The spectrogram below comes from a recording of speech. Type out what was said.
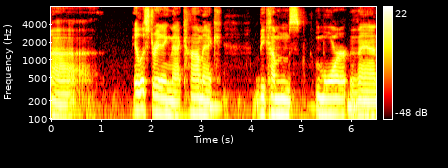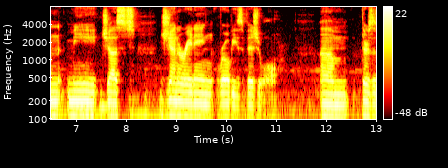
uh, illustrating that comic becomes more than me just generating Roby's visual. Um, there's a,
